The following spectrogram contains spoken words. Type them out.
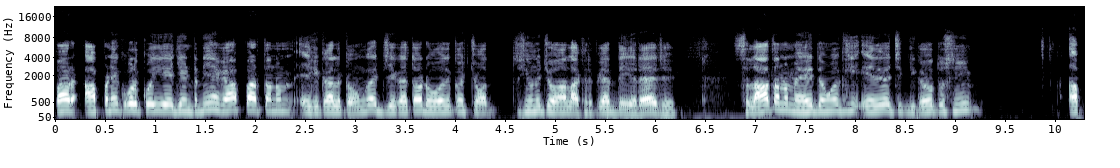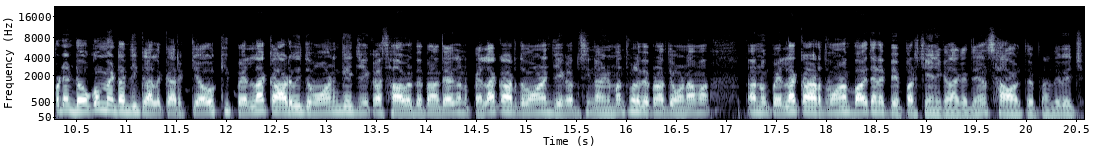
ਪਰ ਆਪਣੇ ਕੋਲ ਕੋਈ ਏਜੰਟ ਨਹੀਂ ਹੈਗਾ, ਪਰ ਤੁਹਾਨੂੰ ਇੱਕ ਗੱਲ ਕਹੂੰਗਾ, ਜੇਕਰ ਤੁਹਾਡੇ ਉਹਦੇ ਕੋਲ ਚੌ- ਤੁਸੀਂ ਉਹਨੂੰ 14 ਲੱਖ ਰੁਪਇਆ ਦੇ ਰਹੇ ਜੇ। ਸਲਾਹ ਤੁਹਾਨੂੰ ਮੈਂ ਇਹ ਦਊਂਗਾ ਕਿ ਇਹਦੇ ਵਿੱਚ ਕੀ ਕਰੋ ਤੁਸੀਂ ਆਪਣੇ ਡਾਕੂਮੈਂਟਾਂ ਦੀ ਗੱਲ ਕਰਕੇ ਆਓ ਕਿ ਪਹਿਲਾ ਕਾਰਡ ਵੀ ਦਿਵਾਉਣਗੇ ਜੇਕਰ ਸਾਲ ਵਾਲੇ ਪੇਪਰਾਂ ਤੇ ਆਏ, ਤੁਹਾਨੂੰ ਪਹਿਲਾ ਕਾਰਡ ਦਿਵਾਉਣਾ ਜੇਕਰ ਤੁਸੀਂ 9 ਮੰਥ ਵਾਲੇ ਪੇਪਰਾਂ ਤੇ ਆਉਣਾ ਵਾ, ਤੁਹਾਨੂੰ ਪਹਿਲਾ ਕਾਰਡ ਦਿਵਾਉਣਾ, ਬਾਅਦ ਤੁਹਾਡੇ ਪੇਪਰ ਚੇਂਜ ਕਰਾ ਕੇ ਦੇਣ ਸਾਲ ਪੇਪਰਾਂ ਦੇ ਵਿੱਚ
